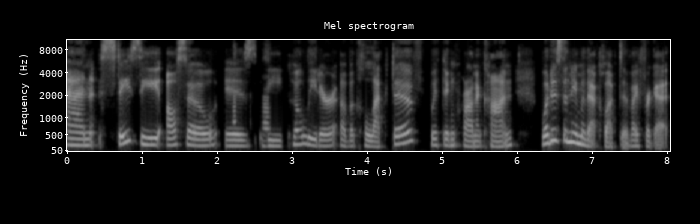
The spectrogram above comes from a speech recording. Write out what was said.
And Stacey also is the co-leader of a collective within Chronicon. What is the name of that collective? I forget.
